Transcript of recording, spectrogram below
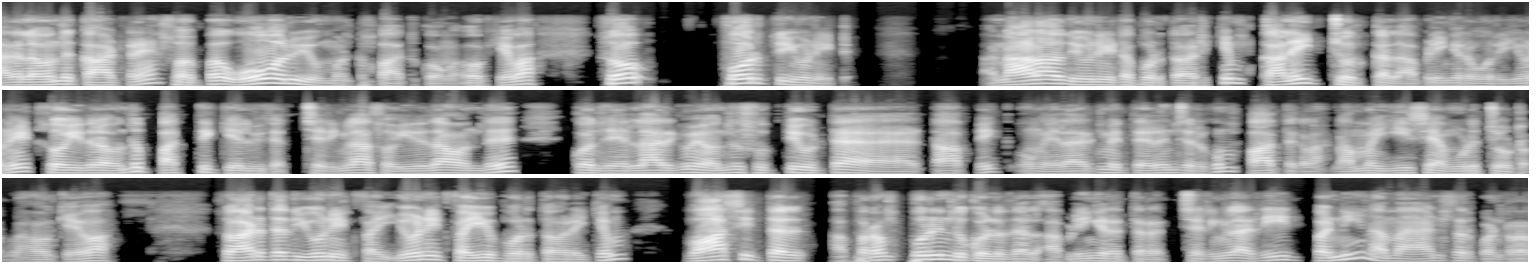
அதில் வந்து காட்டுறேன். ஸோ இப்போ ஓவர்வியூ மட்டும் பார்த்துக்கோங்க ஓகேவா ஸோ ஃபோர்த் யூனிட் நாலாவது யூனிட்டை பொறுத்த வரைக்கும் கலை சொற்கள் அப்படிங்கிற ஒரு யூனிட் ஸோ இதில் வந்து பத்து கேள்விகள் சரிங்களா? ஸோ இதுதான் வந்து கொஞ்சம் எல்லாருக்குமே வந்து சுற்றி விட்ட டாபிக் உங்கள் எல்லாருக்குமே தெரிஞ்சிருக்கும். பார்த்துக்கலாம். நம்ம ஈஸியாக முடிச்சு விட்றலாம் ஓகேவா ஸோ அடுத்தது யூனிட் ஃபைவ் யூனிட் ஃபைவ் பொறுத்த வரைக்கும் வாசித்தல் அப்புறம் புரிந்து கொள்ளுதல் அப்படிங்கிற திறன். சரிங்களா? ரீட் பண்ணி நம்ம ஆன்சர் பண்ணுற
